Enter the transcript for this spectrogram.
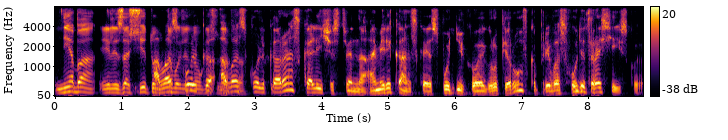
небо или защиту а того сколько, или иного государства. А во сколько раз количественно американская спутниковая группировка превосходит российскую?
